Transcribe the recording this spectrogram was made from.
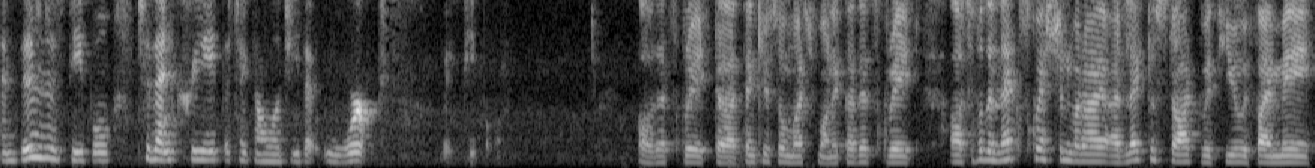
and business people to then create the technology that works with people Oh, that's great. Uh, thank you so much, Monica. That's great. Uh, so for the next question, Mariah, I'd like to start with you, if I may.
